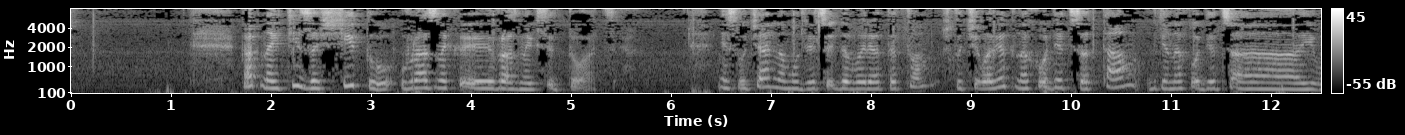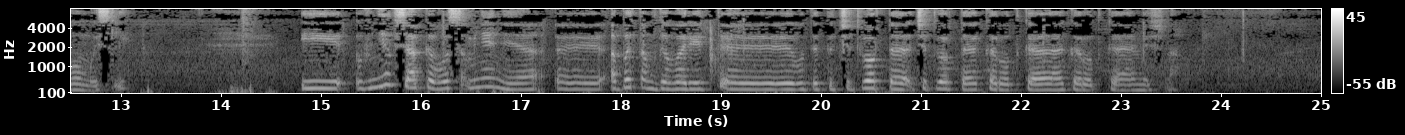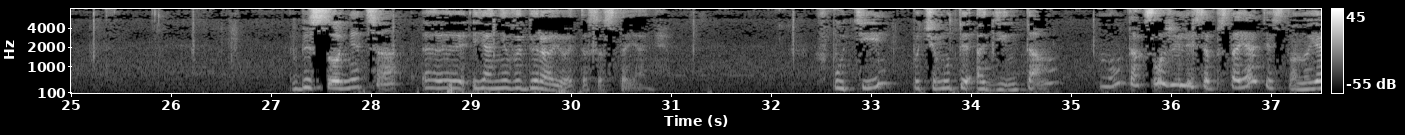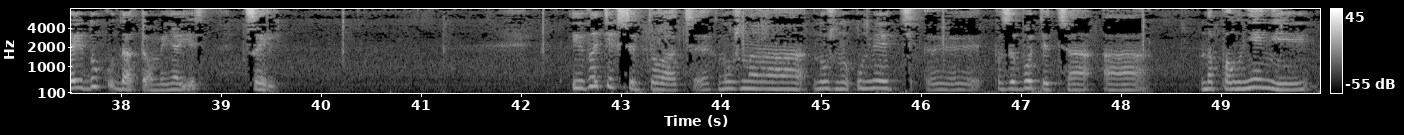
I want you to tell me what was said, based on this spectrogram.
Как найти защиту в разных, э, в разных ситуациях. Не случайно мудрецы говорят о том, что человек находится там, где находятся его мысли. И вне всякого сомнения э, об этом говорит э, вот эта четвертая, четвертая короткая, короткая мишна. Бессонница, э, я не выбираю это состояние. В пути, почему ты один там, ну, так сложились обстоятельства, но я иду куда-то, у меня есть цель. И в этих ситуациях нужно, нужно уметь э, позаботиться о наполнении,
